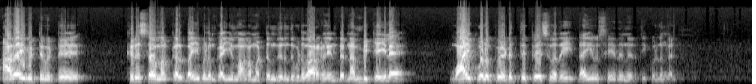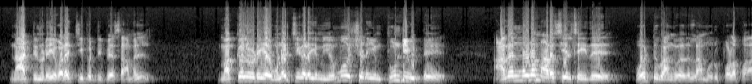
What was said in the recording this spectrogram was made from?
அதை விட்டுவிட்டு கிறிஸ்தவ மக்கள் பைபிளும் கையுமாக மட்டும் இருந்து விடுவார்கள் என்ற நம்பிக்கையில வாய்க்கொழுப்பு எடுத்து பேசுவதை தயவு செய்து நிறுத்திக் கொள்ளுங்கள். நாட்டினுடைய வளர்ச்சி பற்றி பேசாமல் மக்களுடைய உணர்ச்சிகளையும் எமோஷனையும் தூண்டிவிட்டு அதன் மூலம் அரசியல் செய்து ஓட்டு வாங்குவதெல்லாம் ஒரு பொழப்பா?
